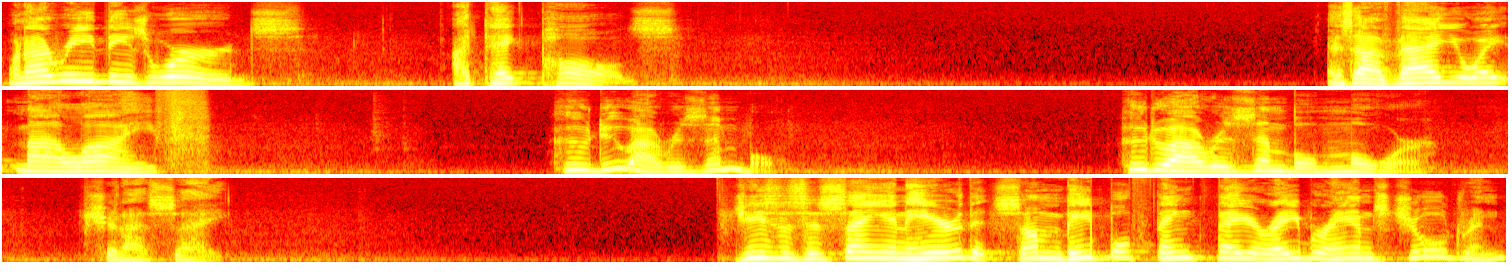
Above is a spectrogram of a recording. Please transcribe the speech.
When I read these words, I take pause. As I evaluate my life, who do I resemble? Who do I resemble more, should I say? Jesus is saying here that some people think they are Abraham's children,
